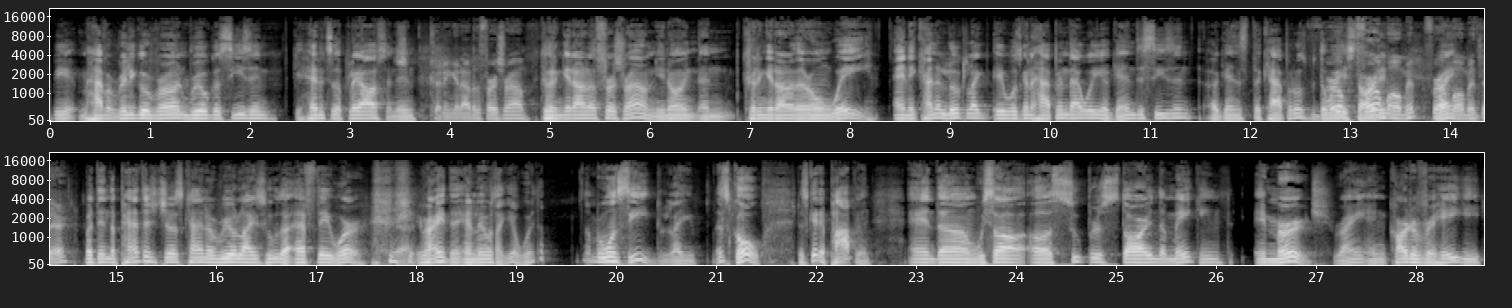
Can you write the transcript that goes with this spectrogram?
be have a really good run, real good season, head into the playoffs, and then Couldn't get out of the first round. couldn't get out of the first round, you know, and, and couldn't get out of their own way. And it kind of looked like it was going to happen that way again this season against the Capitals, But the For way a, it started. for a moment, for right? a moment there. But then the Panthers just kind of realized who the F they were, right? And it was like, yo, we're the number one seed. Like, let's go. Let's get it popping. And um, we saw a superstar in the making emerge, right? And Carter Verhaeghe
